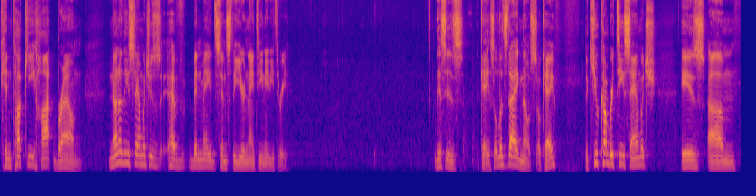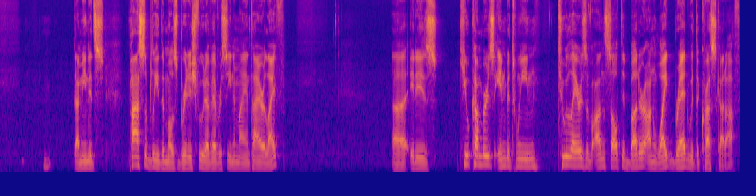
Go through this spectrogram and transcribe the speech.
Kentucky hot brown. None of these sandwiches have been made since the year 1983. This is okay, so let's diagnose, okay? The cucumber tea sandwich is um I mean it's possibly the most British food I've ever seen in my entire life. Uh, it is cucumbers in between two layers of unsalted butter on white bread with the crust cut off.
